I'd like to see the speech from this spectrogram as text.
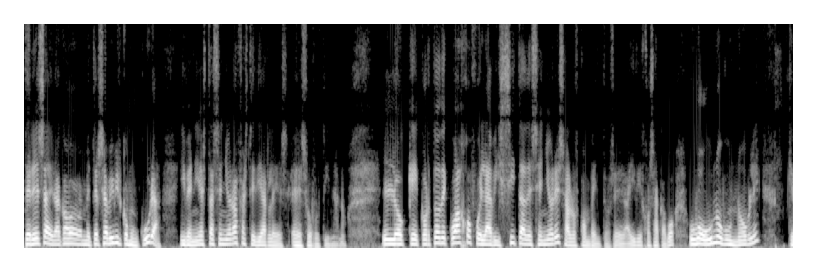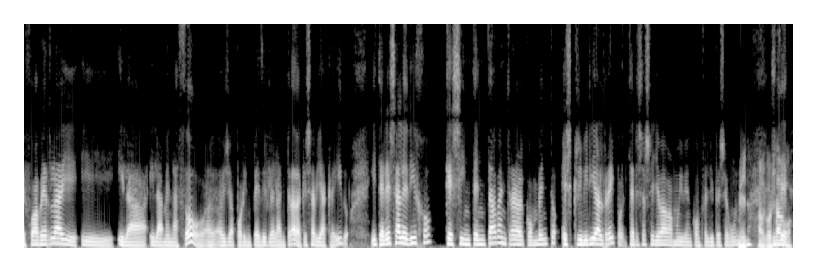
Teresa, era como meterse a vivir como un cura. Y venía esta señora a fastidiarles eh, su rutina. ¿no? Lo que cortó de cuajo fue la visita de señores a los conventos. eh, ahí dijo, se acabó. Hubo uno, hubo un noble que fue a verla y, y- y la, y la amenazó a ella por impedirle la entrada, que se había creído. Y Teresa le dijo que si intentaba entrar al convento, escribiría al rey, porque Teresa se llevaba muy bien con Felipe II. Mira, algo es algo.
